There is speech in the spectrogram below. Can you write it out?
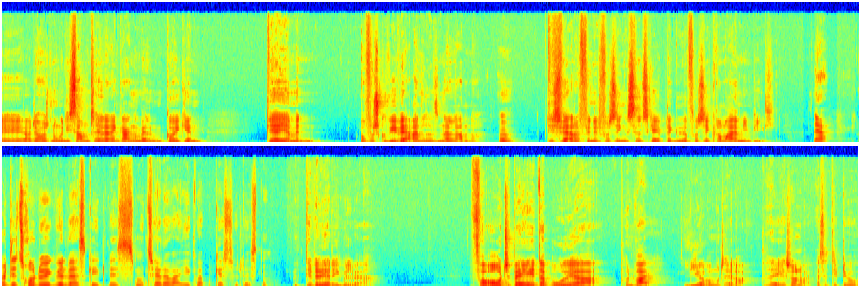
øh, og det er også nogle af de samtaler, der engang imellem går igen, det er, jamen, hvorfor skulle vi være anderledes end alle andre? Mm. Det er svært at finde et forsikringsselskab, der gider forsikre mig og min bil. Ja. Og det tror du ikke ville være sket, hvis Motalervej ikke var på gæstelisten? Det ved jeg, det ikke vil være. For år tilbage, der boede jeg på en vej lige op ad Motalervej. Det hedder ikke sådan vej. Altså, det, det er jo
